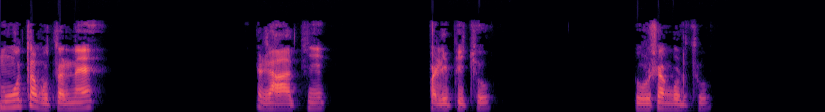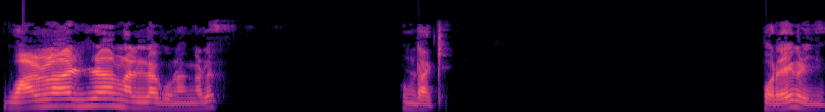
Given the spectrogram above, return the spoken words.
മൂത്ത പുത്രനെ രാജ്ഞി പഠിപ്പിച്ചു ട്യൂഷൻ കൊടുത്തു. വളരെ നല്ല ഗുണങ്ങൾ ഉണ്ടാക്കി. കുറെ കഴിഞ്ഞു.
